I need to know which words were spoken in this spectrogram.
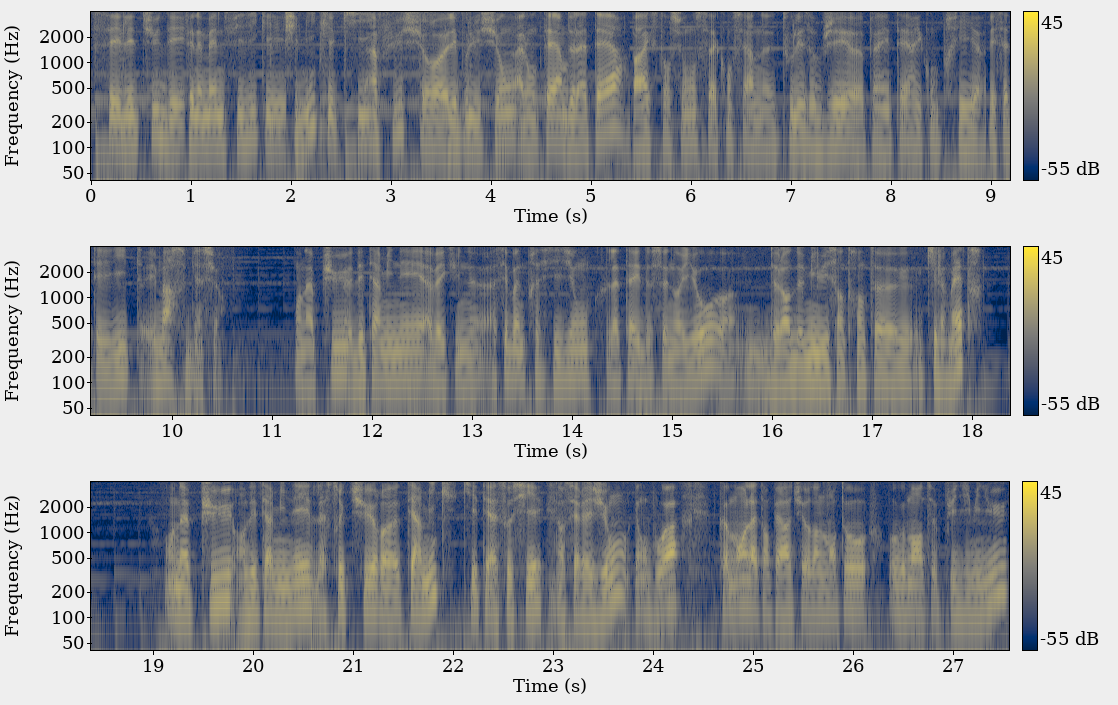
C'est l'étude des phénomènes physiques et chimiques qui influent sur l'évolution à long terme de la Terre. Par extension, ça concerne tous les objets euh, planétaires, y compris euh, les satellites et Mars bien sûr. On a pu déterminer avec une assez bonne précision la taille de ce noyau, de l'ordre de 1830 km. On a pu en déterminer la structure euh, thermique qui était associée dans ces régions. On voit comment la température dans le manteau augmente puis diminue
